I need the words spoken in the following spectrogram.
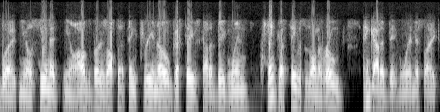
but you know, seeing that you know Augsburg is off to I think three and zero. Gustavus got a big win. I think Gustavus is on the road and got a big win. It's like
